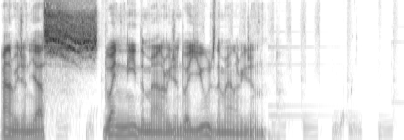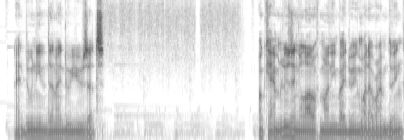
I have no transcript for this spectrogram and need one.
Mana regen, yes. Do I need the mana regen? Do I use the mana regen? I do need it and I do use it. Okay, I'm losing a lot of money by doing whatever I'm doing.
